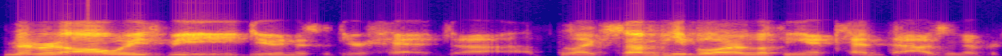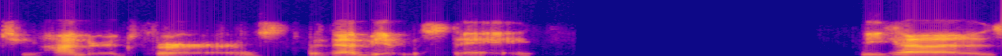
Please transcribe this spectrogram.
Remember to always be doing this with your heads up. Like, some people are looking at 10,000 over 200 first, but that'd be a mistake. Because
